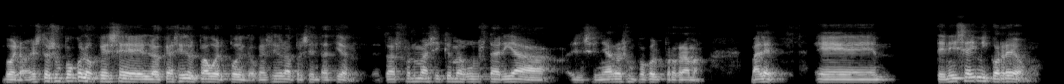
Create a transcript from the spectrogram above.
Bueno, esto es un poco lo que, es, eh, lo que ha sido el PowerPoint, lo que ha sido la presentación. De todas formas, sí que me gustaría enseñaros un poco el programa. ¿Vale? Eh, tenéis ahí mi correo,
